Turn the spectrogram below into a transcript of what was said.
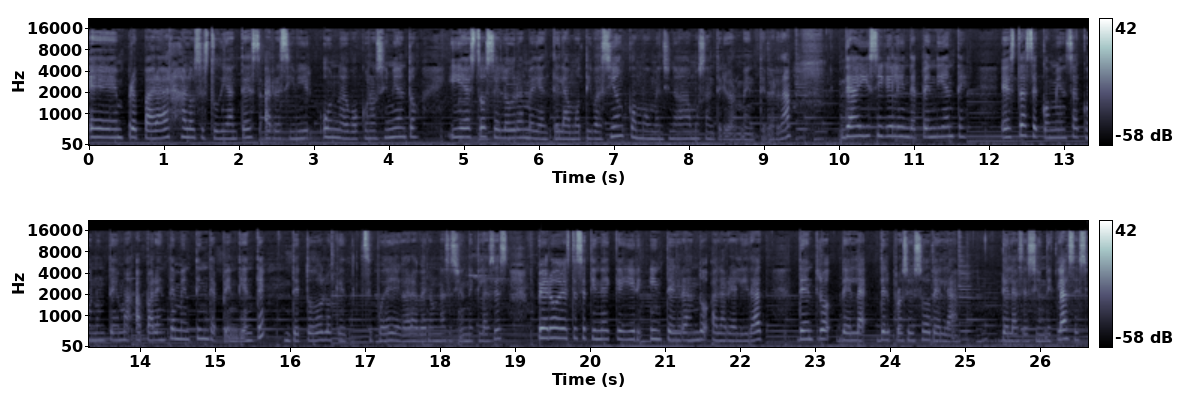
en preparar a los estudiantes a recibir un nuevo conocimiento y esto se logra mediante la motivación como mencionábamos anteriormente, ¿verdad? De ahí sigue la independiente. Esta se comienza con un tema aparentemente independiente de todo lo que se puede llegar a ver en una sesión de clases, pero este se tiene que ir integrando a la realidad dentro del proceso de la, de la sesión de clases.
